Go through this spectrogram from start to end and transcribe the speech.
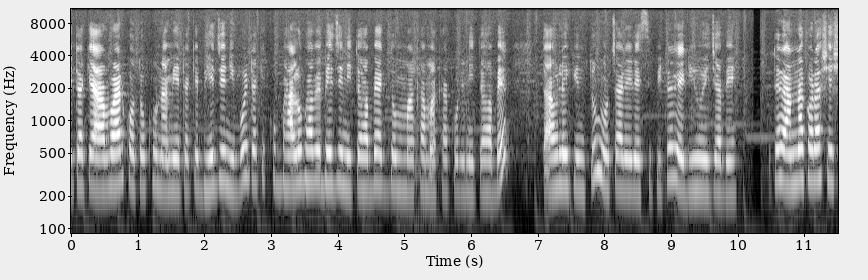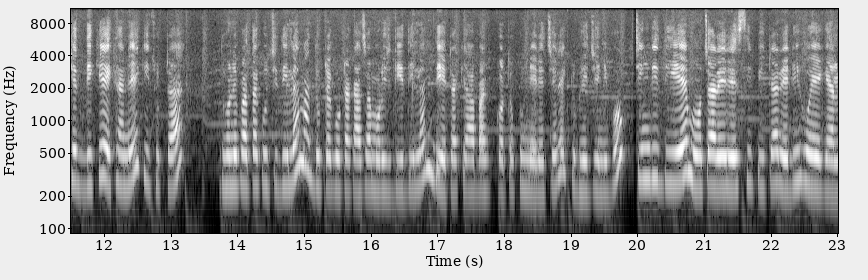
এটাকে আবার কতক্ষণ আমি এটাকে ভেজে নিব, এটাকে খুব ভালোভাবে ভেজে নিতে হবে, একদম মাখা মাখা করে নিতে হবে। তাহলে কিন্তু মোচার এই রেসিপিটা রেডি হয়ে যাবে। এটা রান্না করা শেষের দিকে এখানে কিছুটা ধনে পাতা কুচি দিলাম আর দুটা গোটা কাঁচামরিচ দিয়ে দিলাম। দিয়ে এটাকে আবার কতক্ষণ নেড়ে চেড়ে একটু ভেজে নিব। চিংড়ি দিয়ে মোচার এই রেসিপিটা রেডি হয়ে গেল।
